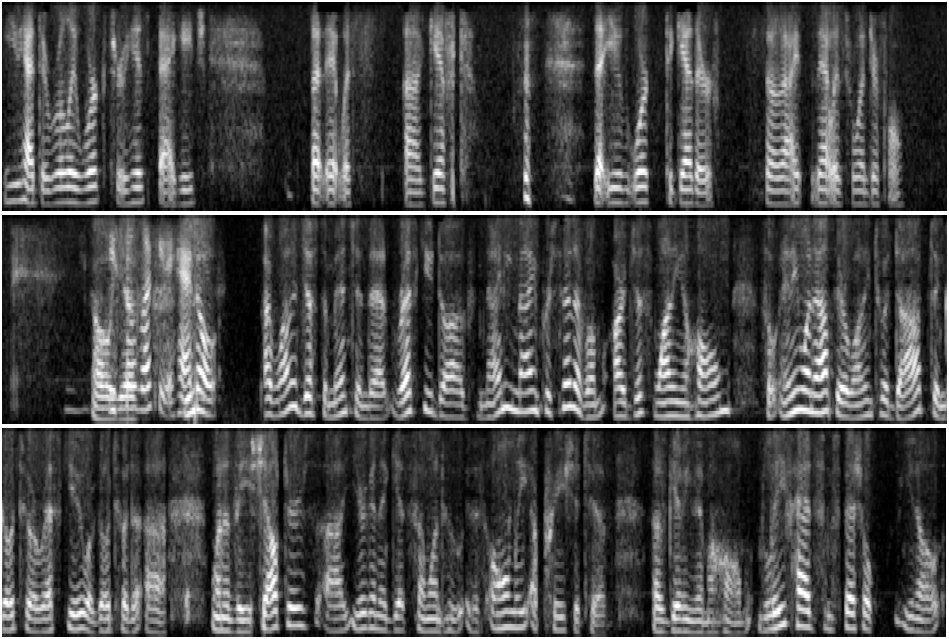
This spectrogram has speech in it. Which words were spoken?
you had to really work through his baggage, but it was a gift that you worked together. So I, that was wonderful. Oh he's yes. so lucky to have you know, I wanted just to mention that rescue dogs, 99% of them are just wanting a home. So anyone out there wanting to adopt and go to a rescue or go to a, uh, one of the shelters, uh, you're going to get someone who is only appreciative of giving them a home. Leaf had some special, you know,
